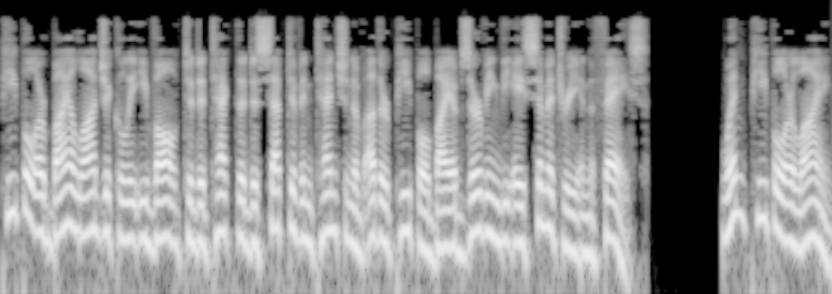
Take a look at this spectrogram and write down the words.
People are biologically evolved to detect the deceptive intention of other people by observing the asymmetry in the face. When people are lying,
